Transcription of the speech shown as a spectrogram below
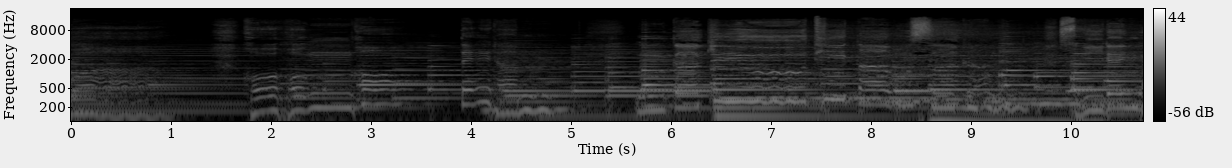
活好风南。不敢求天斗相共，虽然阮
